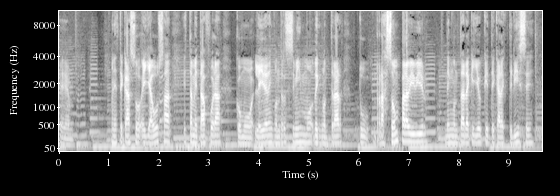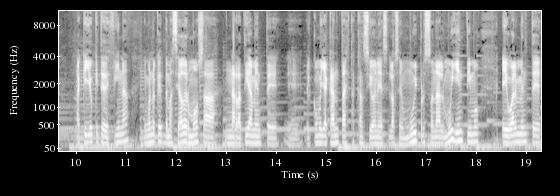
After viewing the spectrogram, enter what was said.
Eh, en este caso, ella usa esta metáfora como la idea de encontrarse a sí mismo, de encontrar tu razón para vivir, de encontrar aquello que te caracterice, aquello que te defina. Encuentro que es demasiado hermosa narrativamente eh, el cómo ella canta estas canciones, lo hace muy personal, muy íntimo e igualmente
